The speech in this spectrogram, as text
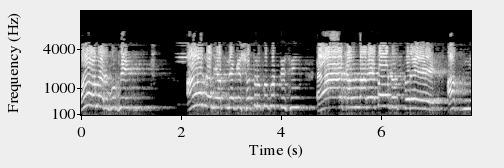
আমার ফুফি আজ আমি আপনাকে সতর্ক করতেছি এক আল্লাহর ইবাদত করে আপনি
